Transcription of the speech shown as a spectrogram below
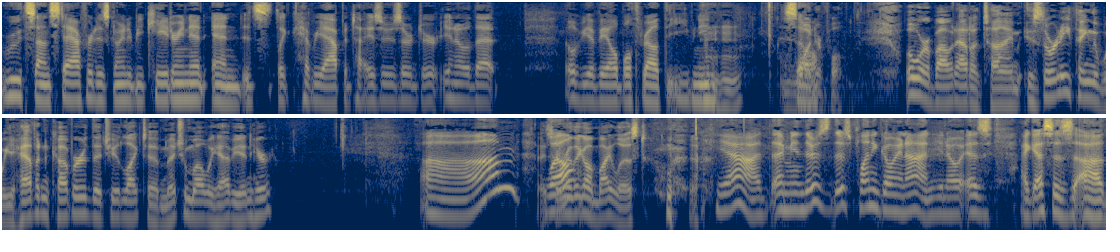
Ruth's on Stafford is going to be catering it, and it's like heavy appetizers or you know that will be available throughout the evening. So- Wonderful. Well, we're about out of time. Is there anything that we haven't covered that you'd like to mention while we have you in here? Um. That's well, everything on my list. Yeah, I mean, there's there's plenty going on. You know, as I guess as uh,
